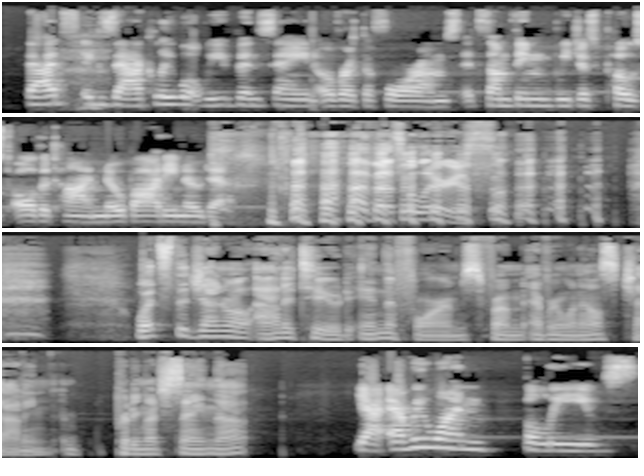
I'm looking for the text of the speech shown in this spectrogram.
that's exactly what we've been saying over at the forums. It's something we just post all the time. No body, no death. That's hilarious. What's the general attitude in the forums from everyone else chatting? Pretty much saying that? Yeah, everyone believes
